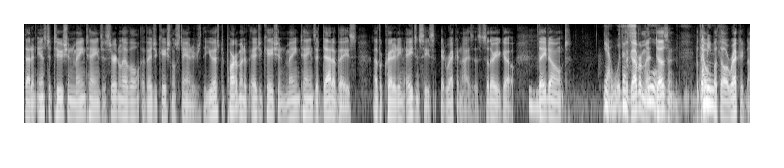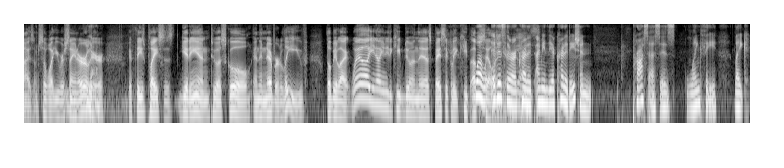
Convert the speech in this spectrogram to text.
that an institution maintains a certain level of educational standards. The U.S. Department of Education maintains a database of accrediting agencies it recognizes. So there you go. They don't. Yeah, w- The, government school- doesn't, but they'll mean- but they'll recognize them. So what you were saying earlier, if these places get in to a school and then never leave, they'll be like, well, you know, you need to keep doing this. Basically, keep upselling. Well, it is you. their accredit. Yes. I mean, the accreditation process is lengthy. Like,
